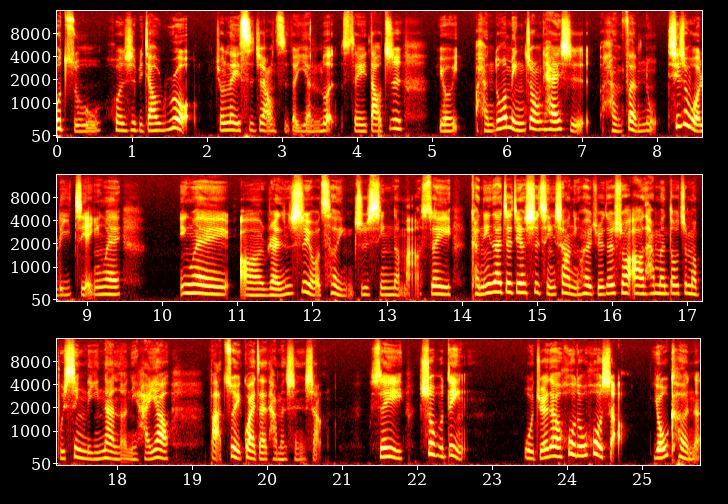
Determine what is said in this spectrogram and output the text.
不足或者是比较弱，就类似这样子的言论，所以导致有很多民众开始很愤怒。其实我理解，因为因为呃人是有恻隐之心的嘛，所以肯定在这件事情上，你会觉得说，哦，他们都这么不幸罹难了，你还要把罪怪在他们身上。所以说不定，我觉得或多或少有可能，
